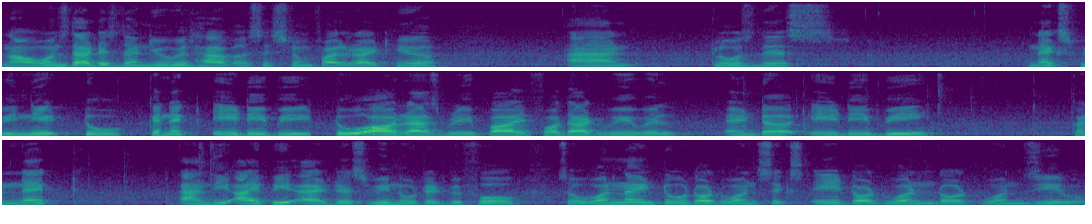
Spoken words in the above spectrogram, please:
Now once that is done you will have a system file right here. And close this Next we need to connect ADB to our Raspberry Pi. For that we will enter ADB, connect and the IP address we noted before. So 192.168.1.10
